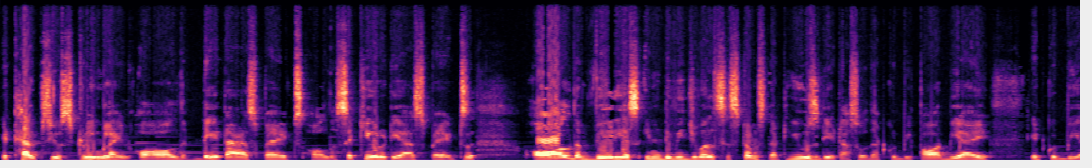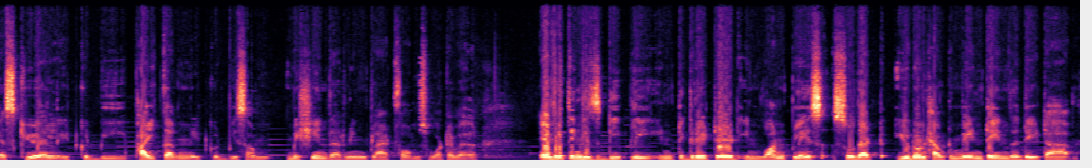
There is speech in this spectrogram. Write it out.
it helps you streamline all the data aspects, all the security aspects, all the various individual systems that use data. So that could be Power BI, it could be SQL, it could be Python, it could be some machine learning platforms, whatever everything is deeply integrated in one place so that you don't have to maintain the data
